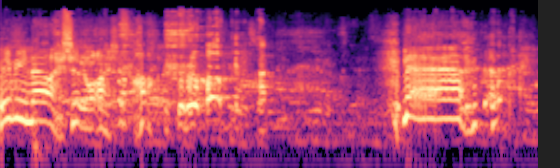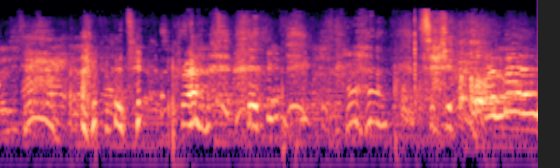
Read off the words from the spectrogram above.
maybe now I should wash off. nah. Crap. and then.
